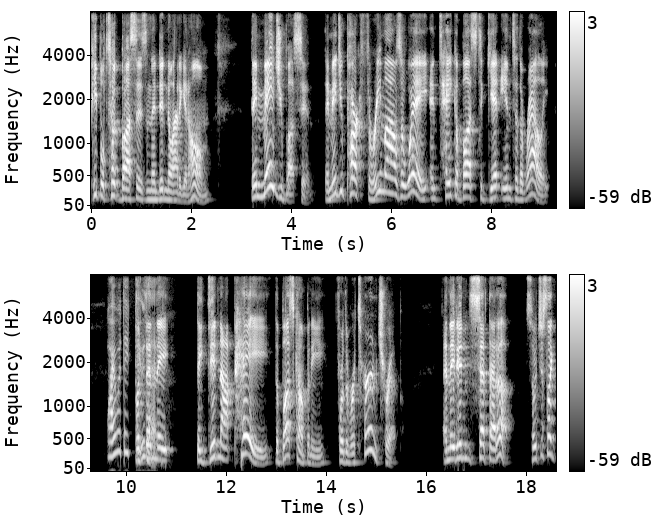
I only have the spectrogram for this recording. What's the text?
people took buses and then didn't know how to get home. They made you bus in. They made you park three miles away and take a bus to get into the rally. Why would they do But then that? they they did not pay the bus company for the return trip. And they didn't set that up. So it's just like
